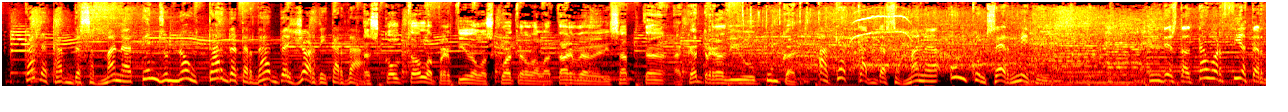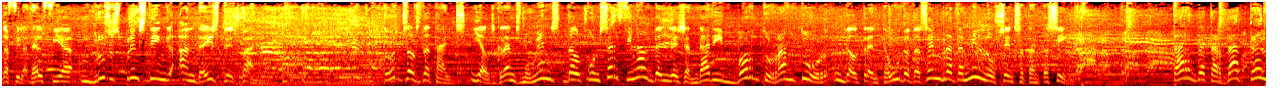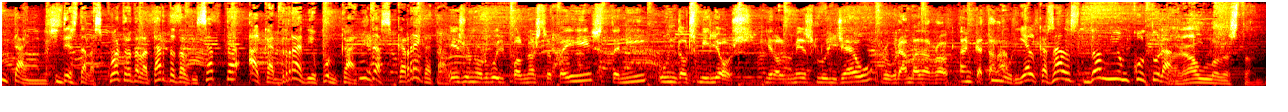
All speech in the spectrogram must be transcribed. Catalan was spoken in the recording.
Cada cap de setmana tens un nou Tarda Tardà de Jordi Tardà. Escolta'l a partir de les 4 de la tarda de dissabte a catradio.cat. Aquest cap de setmana, un concert mític. Des del Tower Theatre de Filadèlfia, Bruce Springsteen and the East Street Band. Tots els detalls i els grans moments del concert final del llegendari Born to Run Tour del 31 de desembre de 1975. Tarda tardar 30 anys, des de les 4 de la tarda del dissabte a catradio.cat. Descarrega-te'l. És un orgull pel nostre país tenir un dels millors i el més longeu programa de rock en català. Muriel Casals d'Òmnium Cultural. La gaula d'eston.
